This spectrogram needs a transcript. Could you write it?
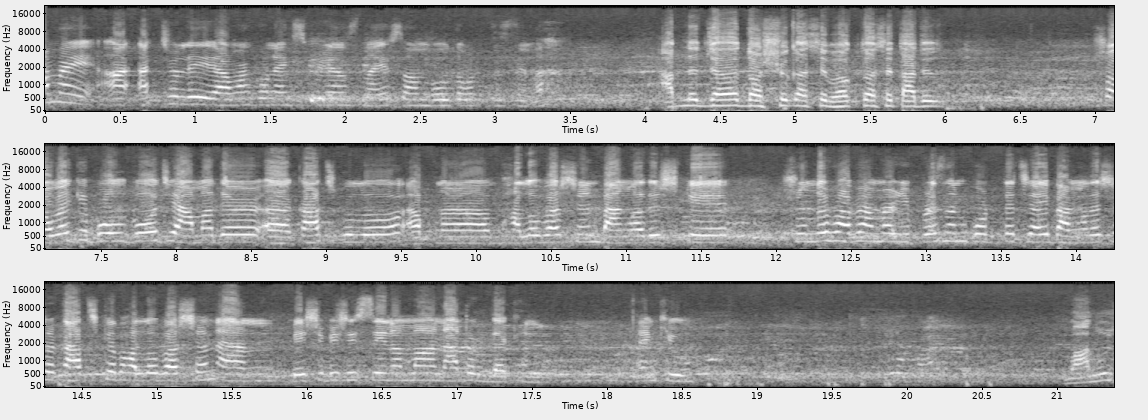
আমার অ্যাকচুয়ালি আমার কোনো এক্সপিরিয়েন্স নাই সো আমি বলতে পারতেছি না। আপনার যারা দর্শক আছে ভক্ত আছে তাদের সবাইকে বলব যে আমাদের কাজগুলো আপনারা ভালোবাসেন। বাংলাদেশকে সুন্দরভাবে আমরা রিপ্রেজেন্ট করতে চাই। বাংলাদেশের কাজকে ভালোবাসেন অ্যান্ড বেশি বেশি সিনেমা নাটক দেখেন। থ্যাংক ইউ মানুষ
